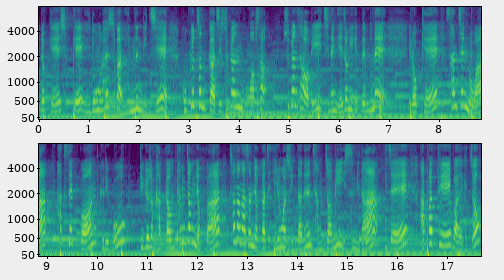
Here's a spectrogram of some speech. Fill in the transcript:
이렇게 쉽게 이동을 할 수가 있는 위치에 곡교천까지 수변 공업 사, 수변 사업이 진행 예정이기 때문에 이렇게 산책로와 학세권 그리고 비교적 가까운 탕정역과 천안하산역까지 이용할 수 있다는 장점이 있습니다. 이제 아파트에 봐야겠죠?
